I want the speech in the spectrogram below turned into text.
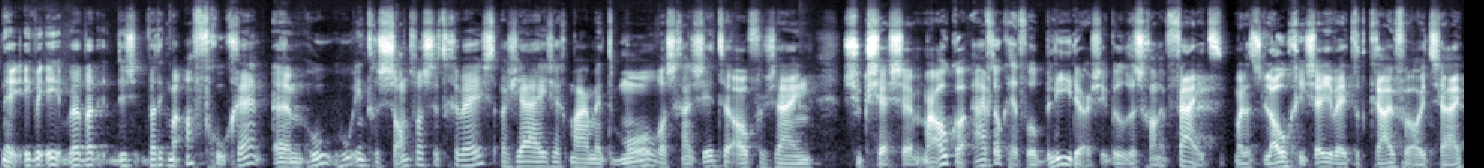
nee, ik, wat, dus wat ik me afvroeg, hè, um, hoe, hoe interessant was het geweest als jij zeg maar met de mol was gaan zitten over zijn successen. Maar ook, hij heeft ook heel veel bleeders. Ik bedoel, dat is gewoon een feit. Maar dat is logisch. Hè? Je weet wat Cruyff ooit zei.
